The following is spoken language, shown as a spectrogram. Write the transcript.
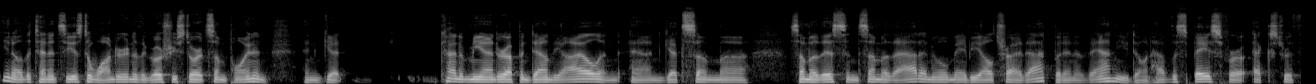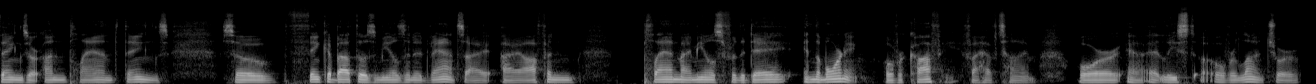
you know the tendency is to wander into the grocery store at some point and and get kind of meander up and down the aisle and and get some uh, some of this and some of that, and oh maybe I'll try that. But in a van, you don't have the space for extra things or unplanned things. So think about those meals in advance. I I often plan my meals for the day in the morning over coffee if I have time, or uh, at least over lunch, or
